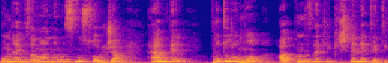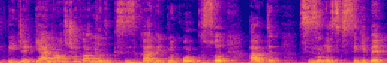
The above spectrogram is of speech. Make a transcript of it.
Bunun hem zamanlamasını soracağım hem de bu durumu aklınızdaki kişide ne tetikleyecek? Yani az çok anladık. Sizi kaybetme korkusu artık sizin eskisi gibi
